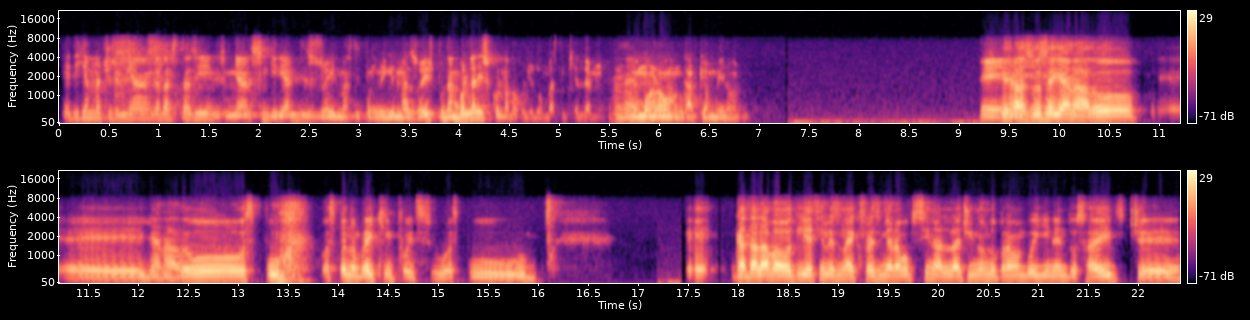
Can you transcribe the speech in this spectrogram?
έτυχε μας και σε μια κατάσταση, σε μια συγκυρία της ζωής μας, της προσωπικής μας ζωής, που ήταν πολύ δύσκολο να το χωριτούμε στην κελέ μου, Ναι. με μωρό κάποιων μηνών. Ε, Γελάζουσε για να δω, ε, για να δω ως που, ως που είναι το breaking point σου, ως που ε, κατάλαβα ότι ήθελες να εκφράσεις μια άποψη, αλλά εκείνο το πράγμα που έγινε το site και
